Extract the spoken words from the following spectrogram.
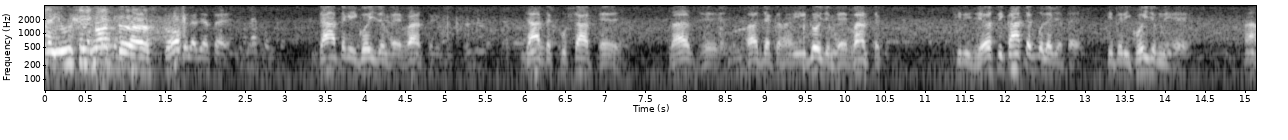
बोला जाता है। जहाँ तक इगोइज्म है वहाँ तक। जहाँ तक पुरुषार्थ है प्रार्थ है वहाँ तक इगोइज्म है वहाँ तक। फिर व्यवस्थित कहाँ तक बोला जाता है? ये तो इगोइज्म नहीं है। हाँ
